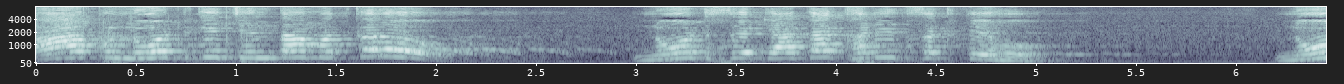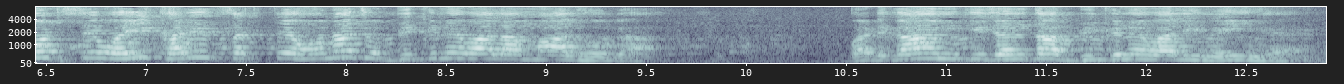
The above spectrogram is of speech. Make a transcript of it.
आप नोट की चिंता मत करो। नोट से क्या क्या खरीद सकते हो? नोट से वही खरीद सकते हो ना जो बिकने वाला माल होगा। बडगाम की जनता बिकने वाली नहीं है।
